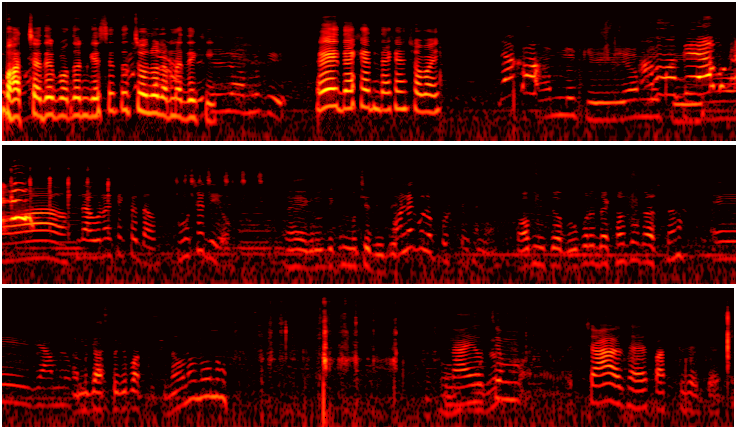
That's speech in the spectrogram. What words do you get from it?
বাচ্চাদের মতন গেছে। তো চলুন আমরা দেখি। এই দেখেন দেখেন সবাই। আমলকি Wow, দাও ওনাকে একটা দাও মুছে দিও। হ্যাঁ এগুলো দেখুন মুছে দিতে অনেকগুলো পড়ছে এখানে। সব নিতে হবে উপরে দেখাও তো গাছটা। এই যে আমলকি। আমি গাছ থেকে পারতেছি না না না না না হচ্ছে ম- হ্যাঁ পাততে যেতে আছে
